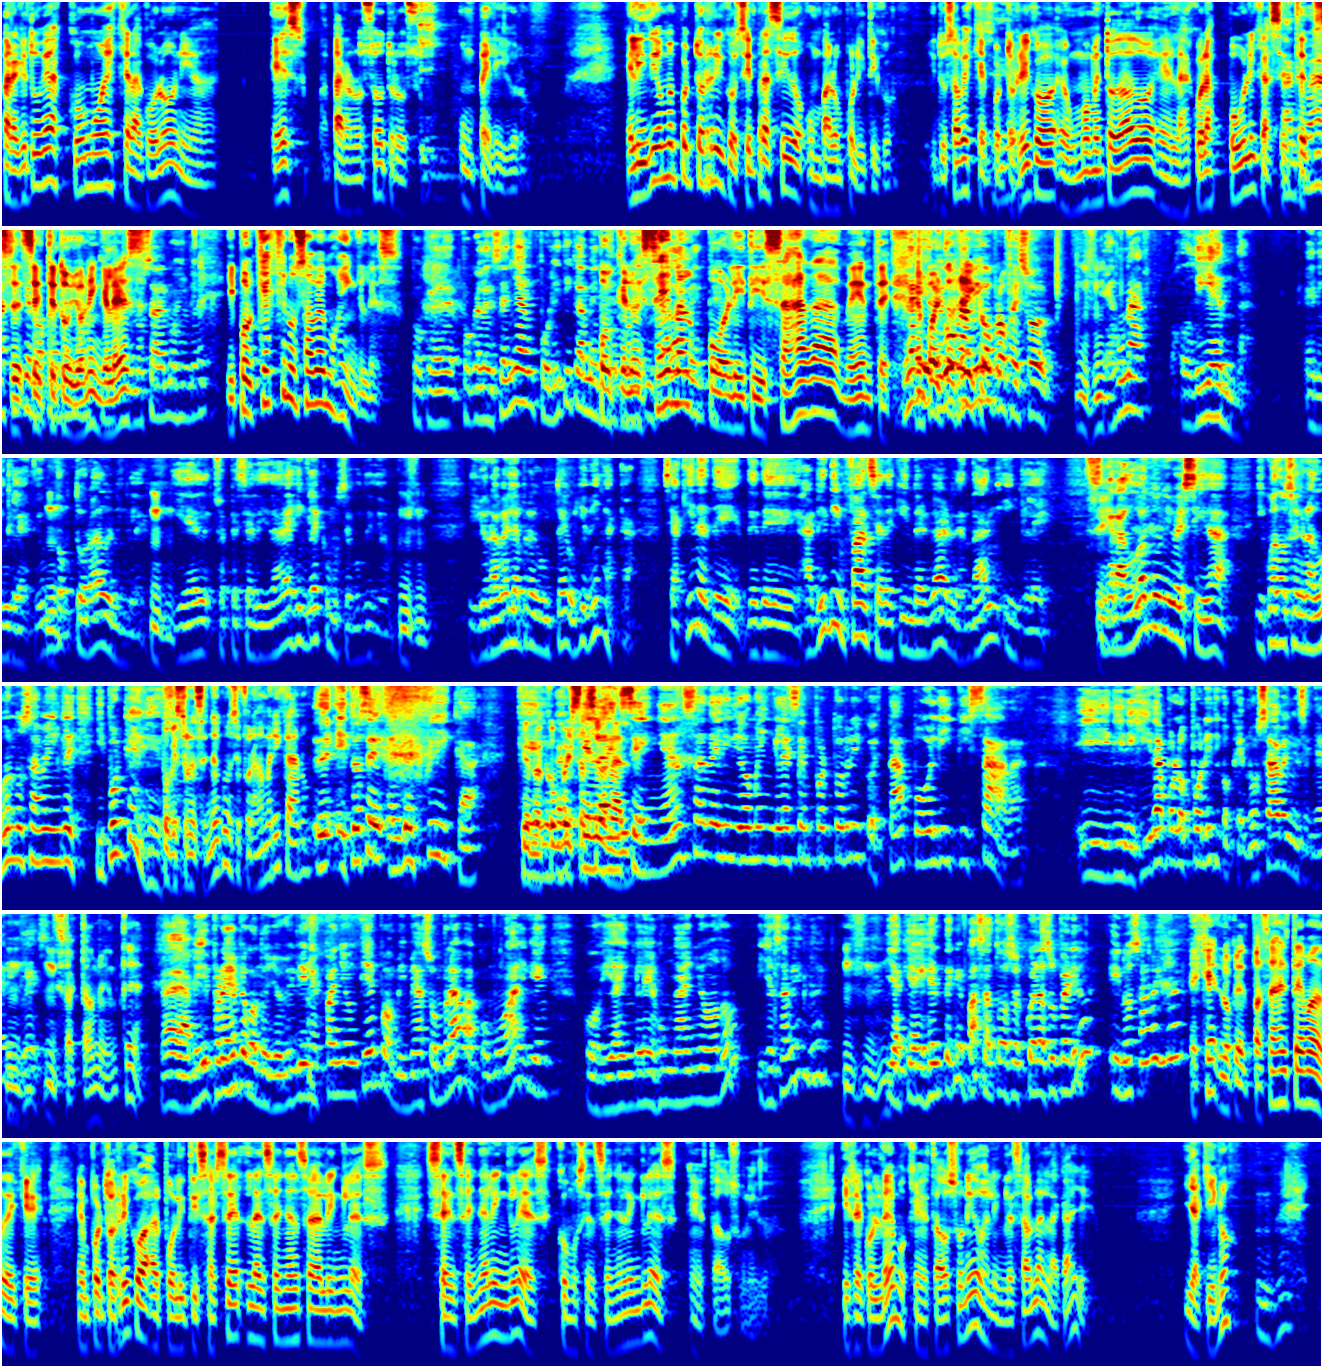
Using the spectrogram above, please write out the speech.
para que tú veas cómo es que la colonia es para nosotros un peligro. El idioma en Puerto Rico siempre ha sido un balón político. Y tú sabes que en Puerto Rico, en un momento dado, en las escuelas públicas se, instituyó el inglés. No sabemos inglés. ¿Y por qué es que no sabemos inglés? Porque, porque lo enseñan políticamente. Porque lo enseñan politizadamente. en Puerto tengo un amigo profesor que es una jodienda en inglés, tiene un doctorado en inglés. Y él, su especialidad es inglés como segundo idioma. Y yo una vez le pregunté, oye, ven acá, si aquí desde, desde jardín de infancia, de kindergarten, dan inglés se gradúan de universidad y cuando se gradúan no saben inglés. ¿Y por qué es eso? Porque se lo enseñan como si fueran americanos. Eh, entonces él explica que, no es que, la enseñanza del idioma inglés en Puerto Rico está politizada y dirigida por los políticos que no saben enseñar inglés. Exactamente. a mí, por ejemplo, cuando yo viví en España un tiempo, a mí me asombraba como alguien cogía inglés un año o dos y ya sabía inglés. Y aquí hay gente que pasa toda su escuela superior y no sabe inglés. Es que lo que pasa es el tema de que en Puerto Rico, al politizarse la enseñanza del inglés, se enseña el inglés como se enseña el inglés en Estados Unidos. Y recordemos que en Estados Unidos el inglés se habla en la calle y aquí no.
